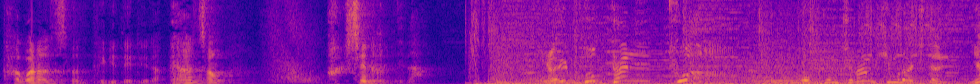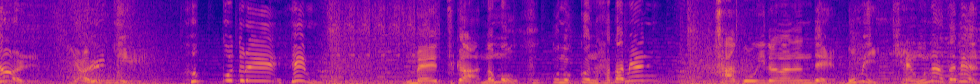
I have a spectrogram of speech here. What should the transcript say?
탁월한 선택이 되리라 배한성 확신합니다. 열폭탄 투어. 폭풍처럼 힘을 하시는 열 열기 흑구들의 힘. 매트가 너무 후끈후끈하다면 자고 일어나는데 몸이 개운하다면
